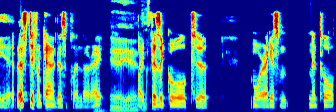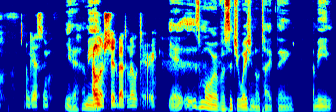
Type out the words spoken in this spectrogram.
Yeah, that's different kind of discipline, though, right? yeah, yeah. Like physical to more, I guess, m- mental. I'm guessing. yeah, I mean, I don't know shit about the military. yeah, it's more of a situational type thing. I mean,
